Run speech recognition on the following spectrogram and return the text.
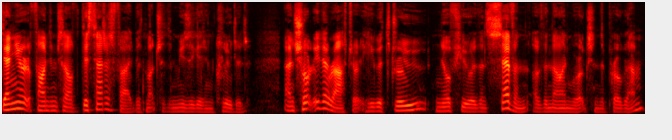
Denyer found himself dissatisfied with much of the music it included, and shortly thereafter he withdrew no fewer than seven of the nine works in the programme,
